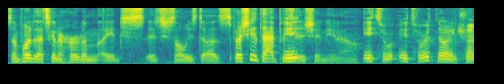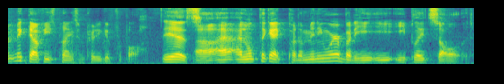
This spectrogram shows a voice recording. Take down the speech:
some point, that's gonna hurt them. It just, it just always does, especially at that position. you know, It's it's worth noting Trent McDuffie's playing some pretty good football. he is. Uh, I, I don't think I'd put him anywhere, but he, he, he played solid.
